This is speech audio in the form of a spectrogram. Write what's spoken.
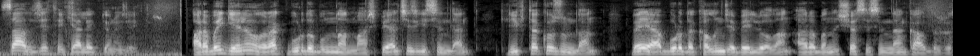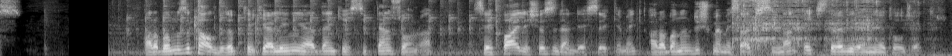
sadece tekerlek dönecektir. Arabayı genel olarak burada bulunan marşpiyel çizgisinden, lif takozundan veya burada kalınca belli olan arabanın şasisinden kaldırırız. Arabamızı kaldırıp tekerleğini yerden kestikten sonra sehpa ile şasiden desteklemek arabanın düşmemesi açısından ekstra bir emniyet olacaktır.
